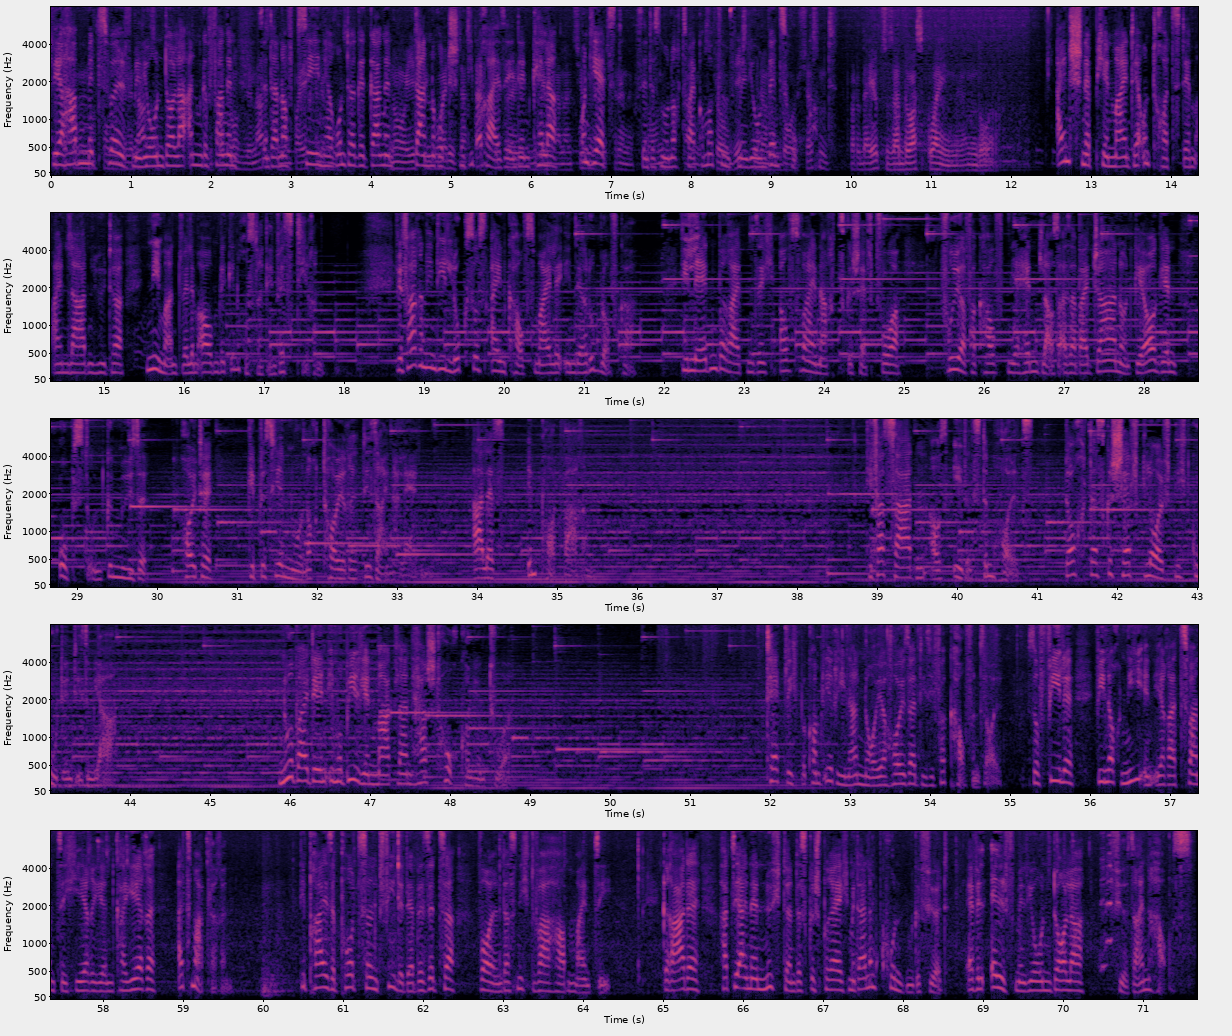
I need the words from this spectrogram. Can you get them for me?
Wir haben mit 12 Millionen Dollar angefangen, sind dann auf 10 heruntergegangen, dann rutschten die Preise in den Keller und jetzt sind es nur noch 2,5 Millionen, wenn es hochkommt. Ein Schnäppchen meint er und trotzdem ein Ladenhüter. Niemand will im Augenblick in Russland investieren. Wir fahren in die Luxus-Einkaufsmeile in der Rublowka. Die Läden bereiten sich aufs Weihnachtsgeschäft vor. Früher verkauften hier Händler aus Aserbaidschan und Georgien Obst und Gemüse. Heute gibt es hier nur noch teure Designerläden. Alles Importwaren. Die Fassaden aus edelstem Holz. Doch das Geschäft läuft nicht gut in diesem Jahr. Nur bei den Immobilienmaklern herrscht Hochkonjunktur. Täglich bekommt Irina neue Häuser, die sie verkaufen soll. So viele wie noch nie in ihrer 20-jährigen Karriere als Maklerin. Die Preise purzeln, viele der Besitzer wollen das nicht wahrhaben, meint sie. Gerade hat sie ein ernüchterndes Gespräch mit einem Kunden geführt. Er will 11 Millionen Dollar für sein Haus.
